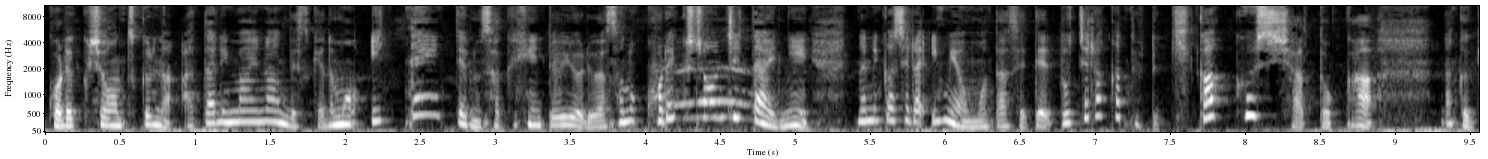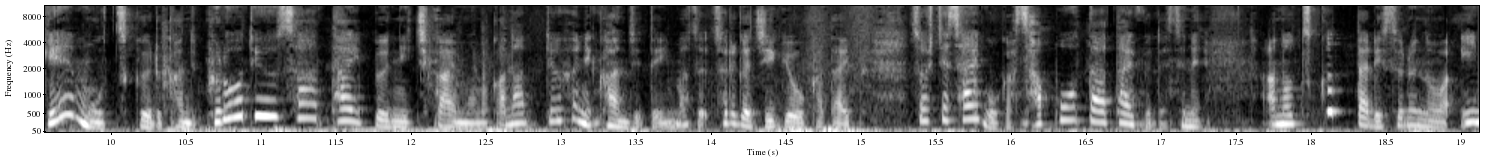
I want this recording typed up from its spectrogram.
コレクションを作るのは当たり前なんですけども、一点一点の作品というよりは、そのコレクション自体に何かしら意味を持たせて、どちらかというと企画者とか、なんかゲームを作る感じ、プロデューサータイプに近いものかなっていうふうに感じています。それが事業家タイプ。そして最後がサポータータイプですね。あの、作ったりするのは、い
